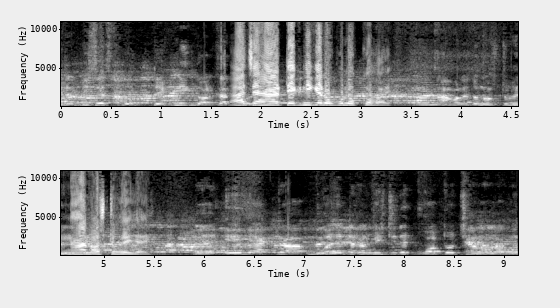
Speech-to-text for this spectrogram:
এটা বিশেষ টেকনিক দরকার আচ্ছা হ্যাঁ টেকনিকের উপলক্ষ হয়। না হলে তো নষ্ট হয়ে না নষ্ট হয়ে যায়। এই একটা দু হাজার টাকার মিষ্টিতে কত ছানা লাগে?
